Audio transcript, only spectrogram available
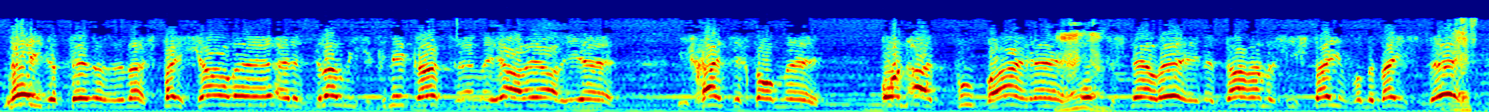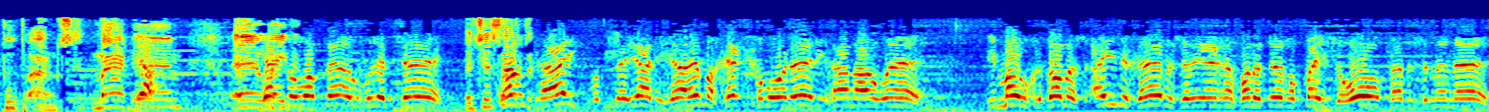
Nee, dat, eh, dat, dat is speciale elektronische knikkers. En ja, ja die, die schijnt zich dan onuitpoepbaar eh, Ja, ja. op te stellen in het darmensysteem van de beesten. Hij heeft poepangst. Maar, Ja. ehm, eh, Ik heb nog wat eh, over het eh, het? Frankrijk, want ja, die zijn helemaal gek geworden. Hè. Die gaan nou, die mogen dan als enige, hebben ze weer van het Europese Hof, hebben ze een,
